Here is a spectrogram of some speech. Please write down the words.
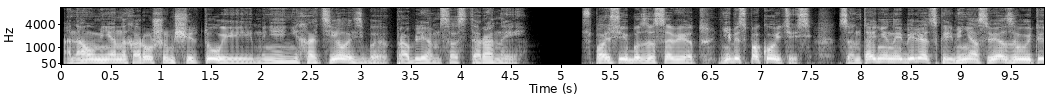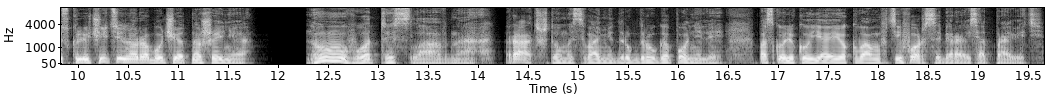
Она у меня на хорошем счету, и мне не хотелось бы проблем со стороны». «Спасибо за совет. Не беспокойтесь. С Антониной Белецкой меня связывают исключительно рабочие отношения. «Ну, вот и славно. Рад, что мы с вами друг друга поняли, поскольку я ее к вам в Тифор собираюсь отправить».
